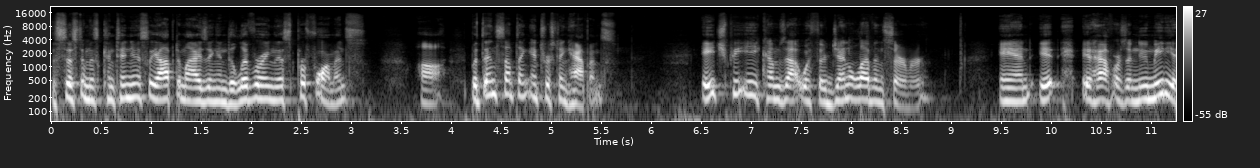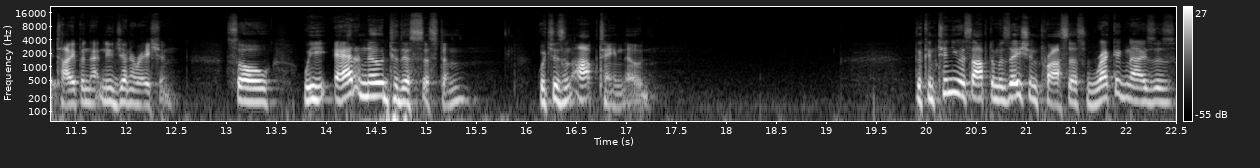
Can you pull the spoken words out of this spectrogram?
the system is continuously optimizing and delivering this performance. Uh, but then something interesting happens. HPE comes out with their Gen 11 server, and it, it offers a new media type in that new generation. So we add a node to this system, which is an Optane node. The continuous optimization process recognizes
